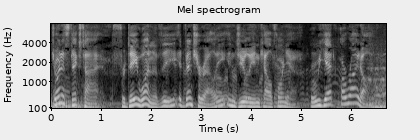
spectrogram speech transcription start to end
Join us next time for day one of the Adventure Rally in Julian, California, where we get a ride on.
